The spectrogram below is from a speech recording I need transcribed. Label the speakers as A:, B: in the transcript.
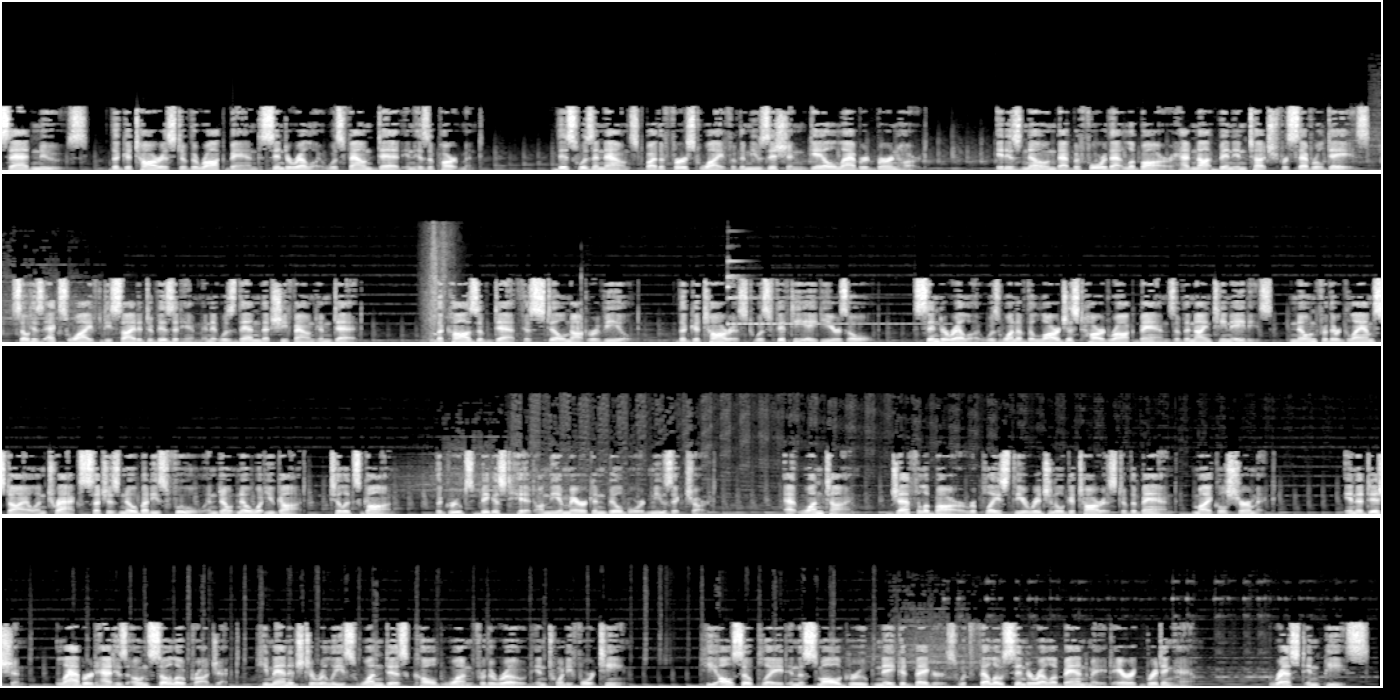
A: Sad news. The guitarist of the rock band Cinderella was found dead in his apartment. This was announced by the first wife of the musician Gail LaBar Bernhardt. It is known that before that LaBar had not been in touch for several days, so his ex-wife decided to visit him and it was then that she found him dead. The cause of death is still not revealed. The guitarist was 58 years old. Cinderella was one of the largest hard rock bands of the 1980s, known for their glam style and tracks such as Nobody's Fool and Don't Know What You Got, Till It's Gone, the group's biggest hit on the American Billboard music chart. At one time, Jeff LaBar replaced the original guitarist of the band, Michael Schermick. In addition, LaBar had his own solo project. He managed to release one disc called One for the Road in 2014. He also played in the small group Naked Beggars with fellow Cinderella bandmate Eric Brittingham. Rest in peace.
